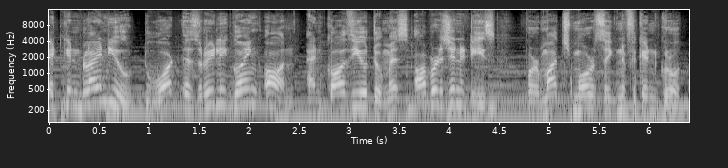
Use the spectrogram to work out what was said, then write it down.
it can blind you to what is really going on and cause you to miss opportunities for much more significant growth.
